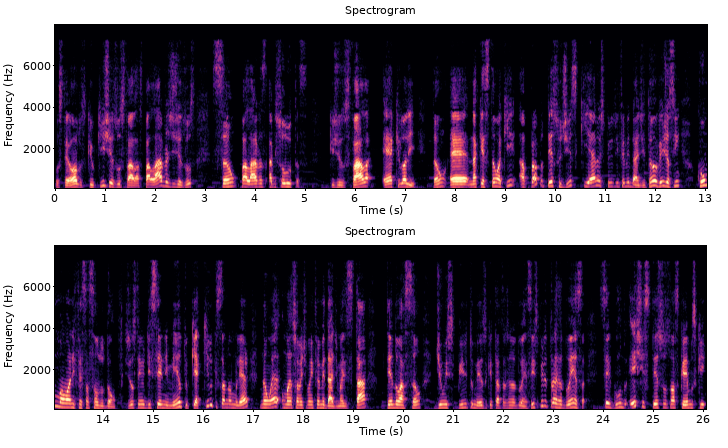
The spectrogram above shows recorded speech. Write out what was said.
os teólogos, que o que Jesus fala, as palavras de Jesus são palavras absolutas. O que Jesus fala é aquilo ali. Então, é, na questão aqui, o próprio texto diz que era um espírito de enfermidade. Então eu vejo assim como uma manifestação do dom. Jesus tem o discernimento que aquilo que está na mulher não é uma, somente uma enfermidade, mas está tendo uma ação de um espírito mesmo que está trazendo a doença. E o espírito traz a doença, segundo estes textos, nós cremos que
